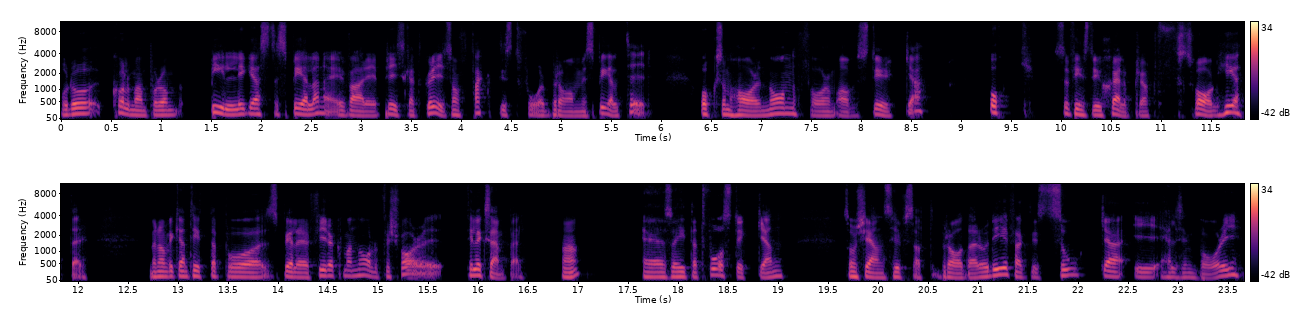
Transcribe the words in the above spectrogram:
och då kollar man på de billigaste spelarna i varje priskategori som faktiskt får bra med speltid och som har någon form av styrka. Och så finns det ju självklart svagheter. Men om vi kan titta på spelare 4,0 försvar till exempel. Ja. eh, Så hittar två stycken som känns hyfsat bra där. Och det är faktiskt Soka i Helsingborg.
